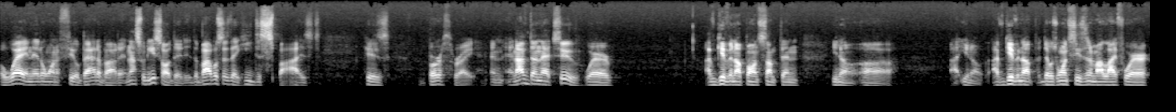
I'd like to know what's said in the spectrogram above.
away and they don't want to feel bad about it. And that's what Esau did. The Bible says that he despised his birthright. And, and I've done that too, where I've given up on something, you know, uh, you know, I've given up. There was one season in my life where,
